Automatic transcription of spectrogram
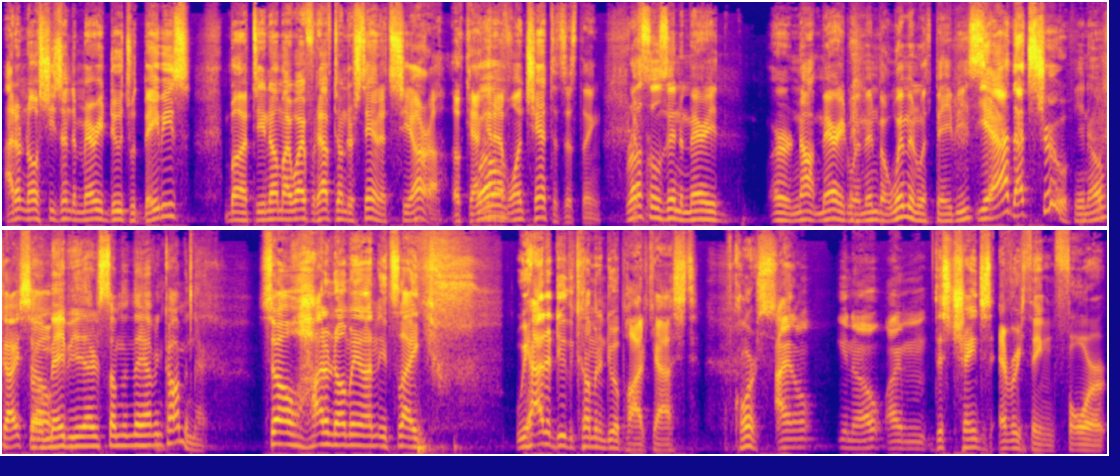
I don't know if she's into married dudes with babies, but you know, my wife would have to understand it's Ciara. Okay, I'm gonna have one chance at this thing. Russell's into married or not married women, but women with babies. Yeah, that's true. You know? Okay, so, so maybe there's something they have in common there. so I don't know, man. It's like we had to do the come in and do a podcast. Of course. I don't, you know, I'm. This changes everything for.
